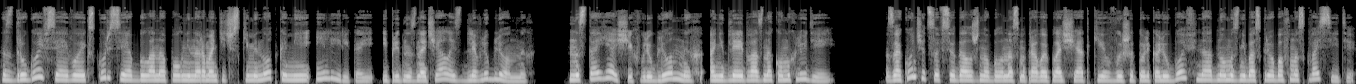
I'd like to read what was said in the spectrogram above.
с другой вся его экскурсия была наполнена романтическими нотками и лирикой и предназначалась для влюбленных. Настоящих влюбленных, а не для едва знакомых людей. Закончиться все должно было на смотровой площадке «Выше только любовь» на одном из небоскребов Москва-Сити.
